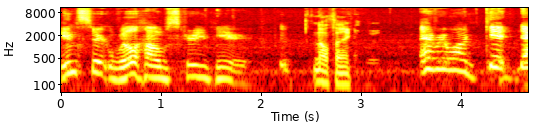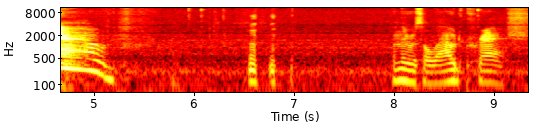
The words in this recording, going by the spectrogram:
Insert Wilhelm scream here. No, thank you. Everyone, get down! and there was a loud crash.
